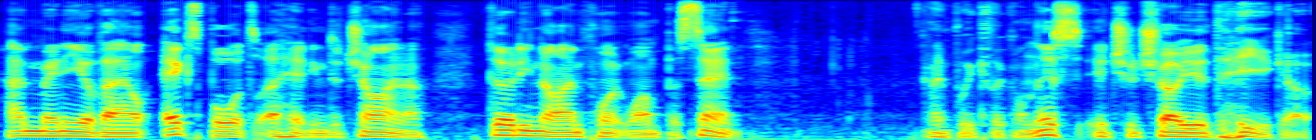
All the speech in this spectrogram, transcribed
how many of our exports are heading to China, 39.1%. And if we click on this, it should show you, there you go,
